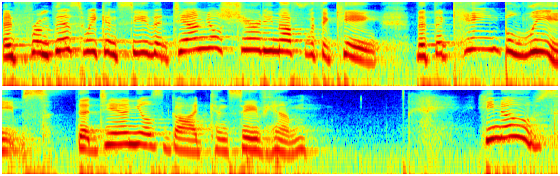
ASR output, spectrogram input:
And from this, we can see that Daniel shared enough with the king that the king believes that Daniel's God can save him. He knows.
